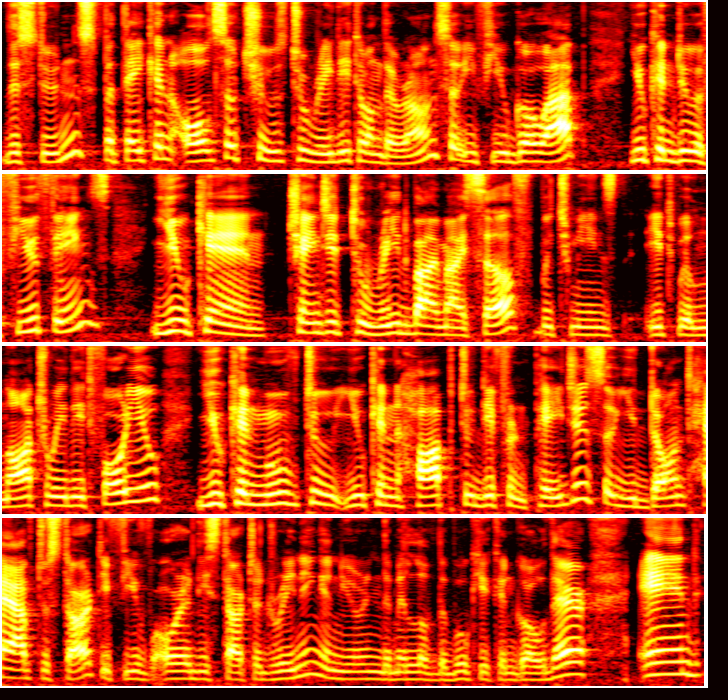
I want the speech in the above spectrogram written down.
the students, but they can also choose to read it on their own. So if you go up, you can do a few things. You can change it to read by myself, which means it will not read it for you. You can move to, you can hop to different pages, so you don't have to start. If you've already started reading and you're in the middle of the book, you can go there. And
